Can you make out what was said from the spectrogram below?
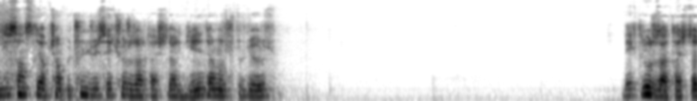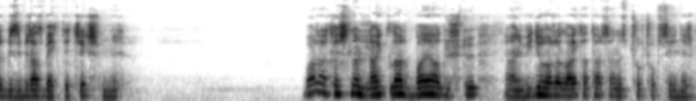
lisanslı yapacağım. Üçüncüyü seçiyoruz arkadaşlar. Yeniden oluşturuyoruz. Bekliyoruz arkadaşlar. Bizi biraz bekletecek şimdi. Bu arada arkadaşlar like'lar bayağı düştü. Yani videolara like atarsanız çok çok sevinirim.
